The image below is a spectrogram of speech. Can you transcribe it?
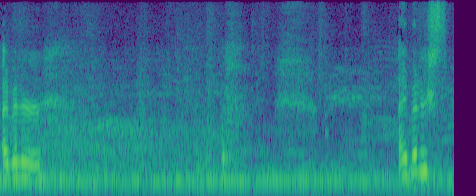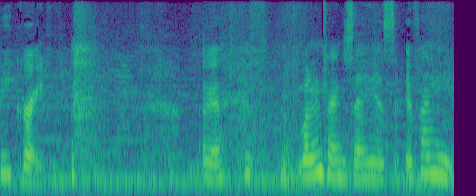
I better, I better speak right. okay, if, what I'm trying to say is if I'm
